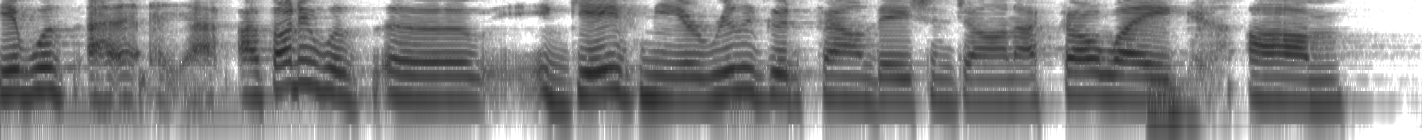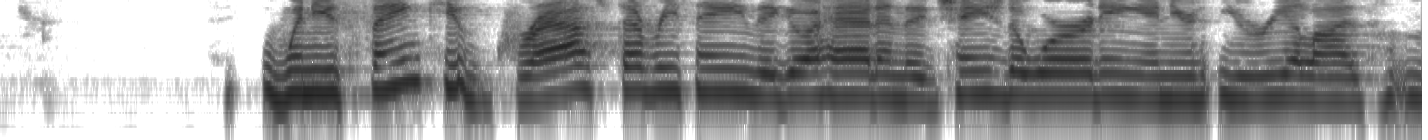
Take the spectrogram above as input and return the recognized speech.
It was, I, I thought it was, uh, it gave me a really good foundation, John. I felt like, um, when you think you grasped everything, they go ahead and they change the wording and you, you realize hmm,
